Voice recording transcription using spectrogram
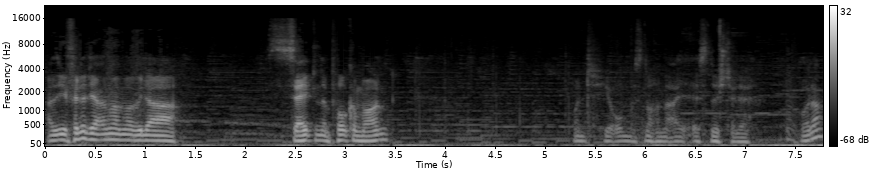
Also ihr findet ja immer mal wieder seltene Pokémon. Und hier oben ist noch eine, ist eine Stelle. Oder?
